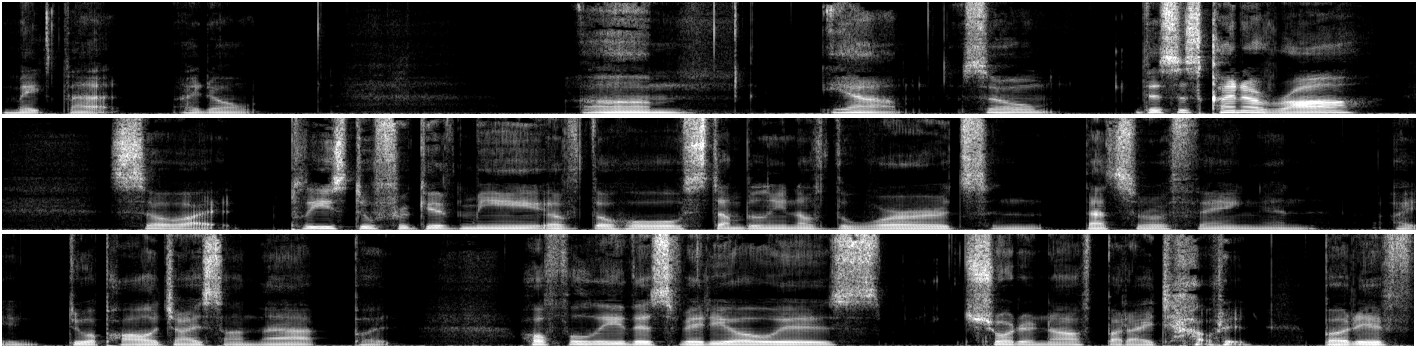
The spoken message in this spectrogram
make that. I don't. Um, yeah. So this is kind of raw, so I please do forgive me of the whole stumbling of the words and that sort of thing and I do apologize on that, but hopefully this video is short enough, but I doubt it. But if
